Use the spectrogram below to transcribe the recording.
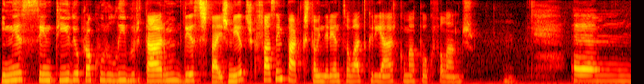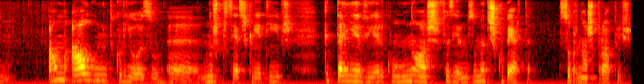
e nesse sentido eu procuro libertar-me desses tais medos que fazem parte, que estão inerentes ao ato de criar, como há pouco falámos. Hum, há, um, algo muito curioso uh, nos processos criativos que tem a ver com nós fazermos uma descoberta sobre nós próprios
